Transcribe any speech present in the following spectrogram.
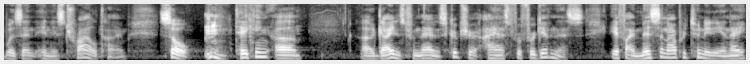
was in, in his trial time. So, taking uh, uh, guidance from that in Scripture, I ask for forgiveness. If I miss an opportunity and I,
